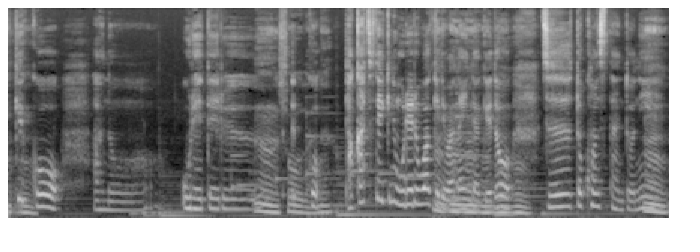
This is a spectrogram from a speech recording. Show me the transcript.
ん。結構あの売れてる、うんそうだこねう多発的に売れるわけではないんだけど、うんうんうんずーっとコンスタントに、うん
